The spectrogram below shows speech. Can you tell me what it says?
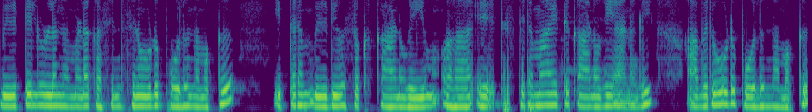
വീട്ടിലുള്ള നമ്മുടെ കസിൻസിനോട് പോലും നമുക്ക് ഇത്തരം വീഡിയോസൊക്കെ കാണുകയും സ്ഥിരമായിട്ട് കാണുകയാണെങ്കിൽ അവരോട് പോലും നമുക്ക്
